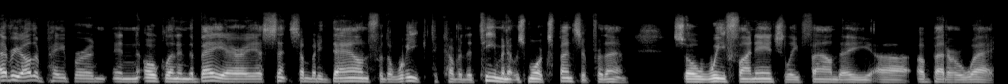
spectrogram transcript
Every other paper in, in Oakland in the Bay Area sent somebody down for the week to cover the team, and it was more expensive for them. So we financially found a uh, a better way.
